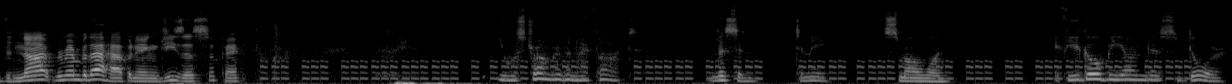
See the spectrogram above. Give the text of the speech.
Did not remember that happening. Jesus, okay. You were stronger than I thought. Listen to me, small one. If you go beyond this door,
